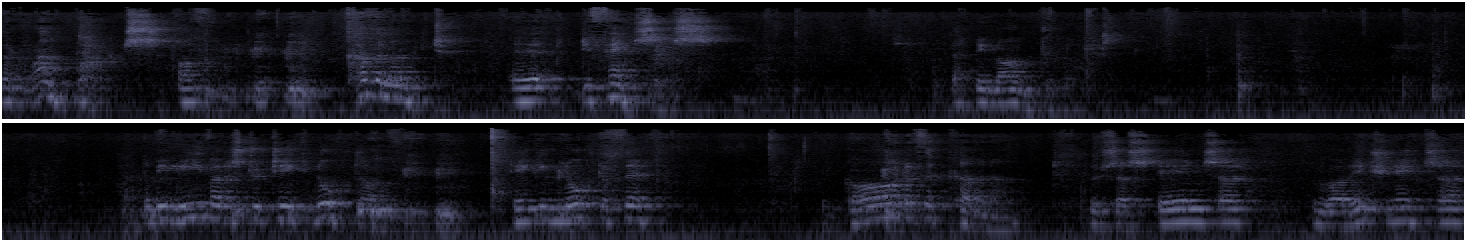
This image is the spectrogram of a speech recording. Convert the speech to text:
the ramparts of covenant uh, defenses that belong to us. The believer is to take note of, taking note of the, the God of the covenant who sustains her, who originates her,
